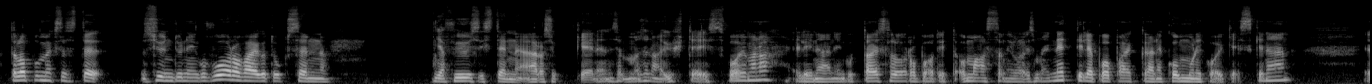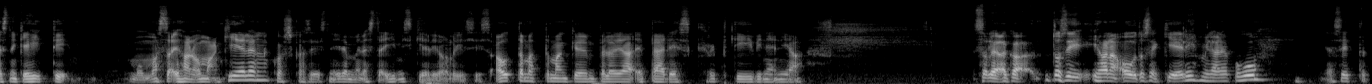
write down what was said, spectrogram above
Mutta loppumeksi se sitten syntyi niin kuin vuorovaikutuksen ja fyysisten ärsykkeiden semmoisena yhteisvoimana. Eli nämä niin kuin taistelurobotit omassa, niillä oli semmoinen nettilepopaikka ja ne kommunikoi keskenään. Ja ne kehitti muun muassa ihan oman kielen, koska siis niiden mielestä ihmiskieli oli siis auttamattoman kömpelö ja epädeskriptiivinen ja se oli aika tosi ihana outo se kieli, millä ne puhuu. Ja sitten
